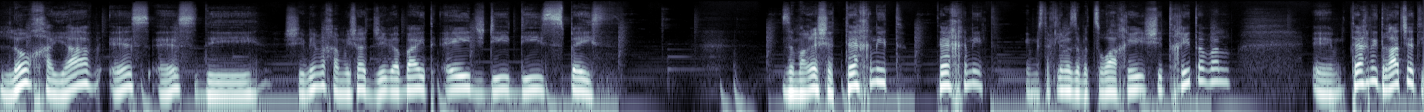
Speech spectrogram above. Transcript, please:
לא חייב SSD, 75 ג'יגה בייט HDD space. זה מראה שטכנית, טכנית, אם מסתכלים על זה בצורה הכי שטחית אבל, אה, טכנית ראצ'ט,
